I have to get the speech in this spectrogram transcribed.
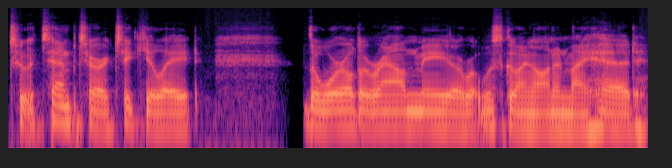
to attempt to articulate the world around me or what was going on in my head.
